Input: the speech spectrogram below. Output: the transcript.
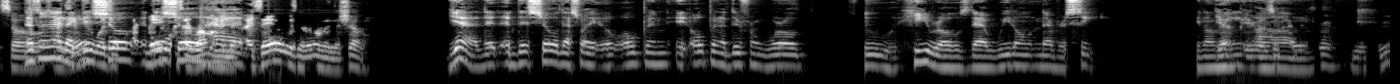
so that's what I'm saying. Like this show, and this show had Isaiah was a wrong in the show. Yeah, and this show that's why it opened it opened a different world to heroes that we don't never see. You know what I mean? Um, mm-hmm.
